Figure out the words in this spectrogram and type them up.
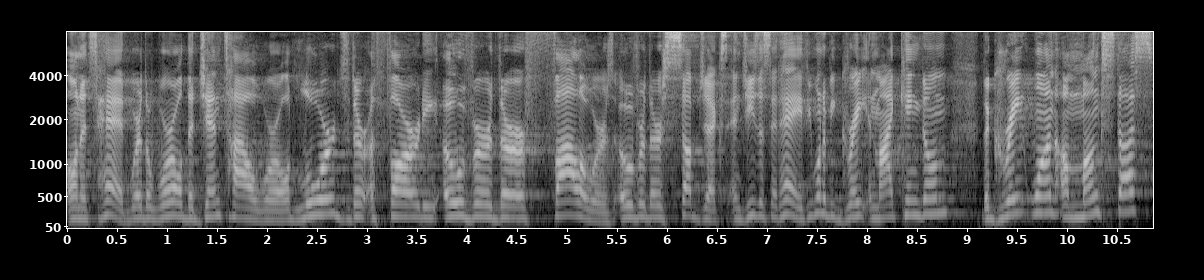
on its head, where the world, the Gentile world, lords their authority over their followers, over their subjects. And Jesus said, Hey, if you want to be great in my kingdom, the great one amongst us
